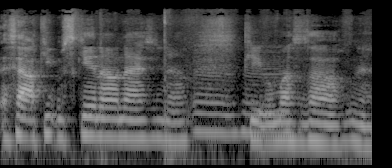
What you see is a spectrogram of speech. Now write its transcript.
that's how I keep my skin all nice, you know. Keep Mhm. my muscles off, you know.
